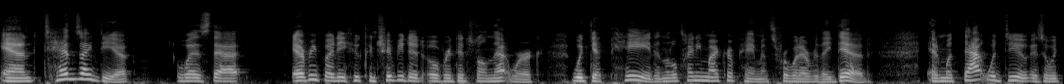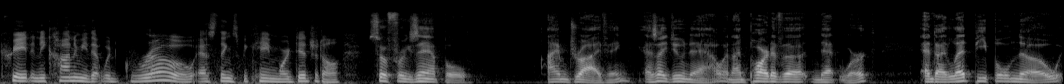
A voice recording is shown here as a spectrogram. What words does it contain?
And Ted's idea was that everybody who contributed over digital network would get paid in little tiny micropayments for whatever they did. And what that would do is it would create an economy that would grow as things became more digital. So, for example, I'm driving, as I do now, and I'm part of a network, and I let people know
